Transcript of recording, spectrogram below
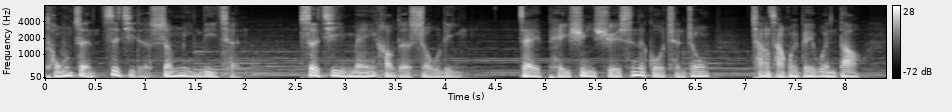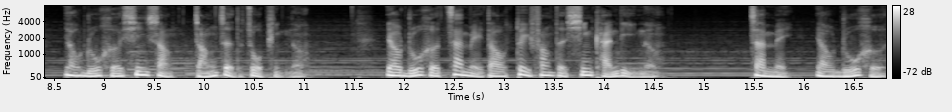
统整自己的生命历程，设计美好的首领。在培训学生的过程中，常常会被问到：要如何欣赏长者的作品呢？要如何赞美到对方的心坎里呢？赞美要如何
